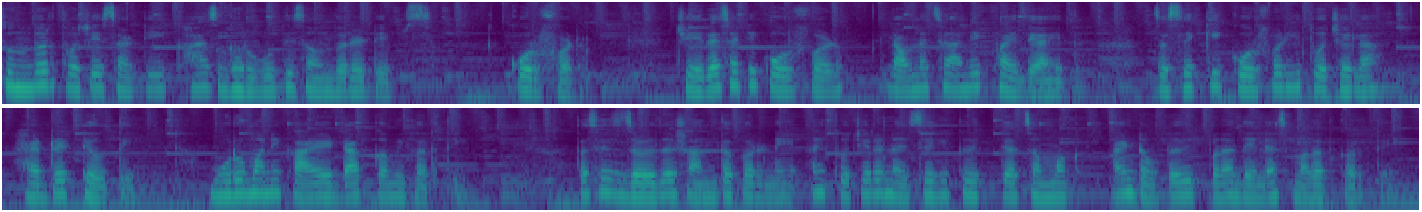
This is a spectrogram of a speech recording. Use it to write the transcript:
सुंदर त्वचेसाठी खास घरगुती सौंदर्य टिप्स. कोरफड. चेहऱ्यासाठी कोरफड लावण्याचे अनेक फायदे आहेत. जसे की कोरफड ही त्वचेला हायड्रेट ठेवते मुरुम आणि काळे डाग कमी करते. तसेच जळजळ शांत करणे आणि त्वचेला नैसर्गिकरित्या चमक आणि टवटवीतपणा देण्यास मदत करते.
